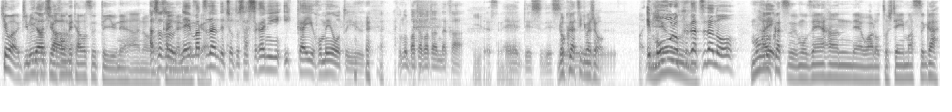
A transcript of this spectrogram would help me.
日は自分たちを褒め倒すっていうね、あの、あそうそう年末なんでちょっとさすがに一回褒めようという このバタバタの中。いいですね。えーですです。6月行きましょう。えもう6月なの？もうはい。6月、もう前半で終わろうとしていますが、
